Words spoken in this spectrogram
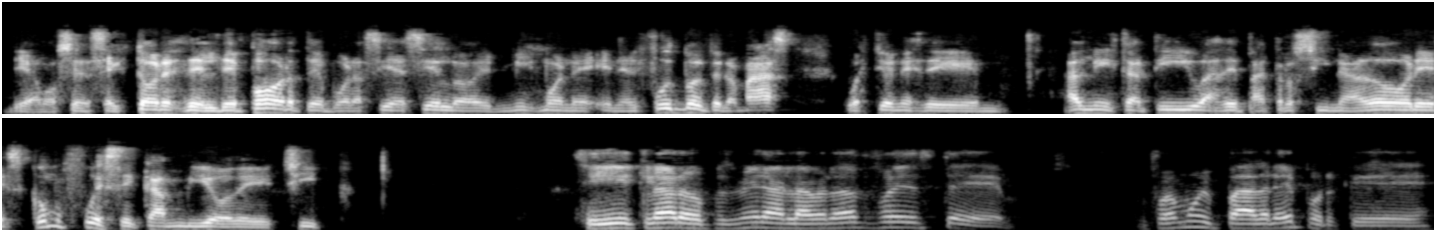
digamos, en sectores del deporte, por así decirlo, mismo en, en, el fútbol, pero más cuestiones de administrativas, de patrocinadores. ¿Cómo fue ese cambio de chip? Sí, claro, pues mira, la verdad fue este, fue muy padre porque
